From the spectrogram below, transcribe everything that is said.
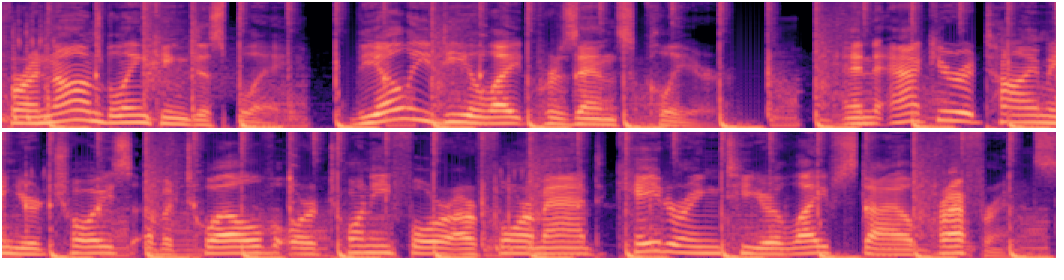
For a non-blinking display, the LED light presents clear, an accurate time in your choice of a 12 or 24-hour format catering to your lifestyle preference.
